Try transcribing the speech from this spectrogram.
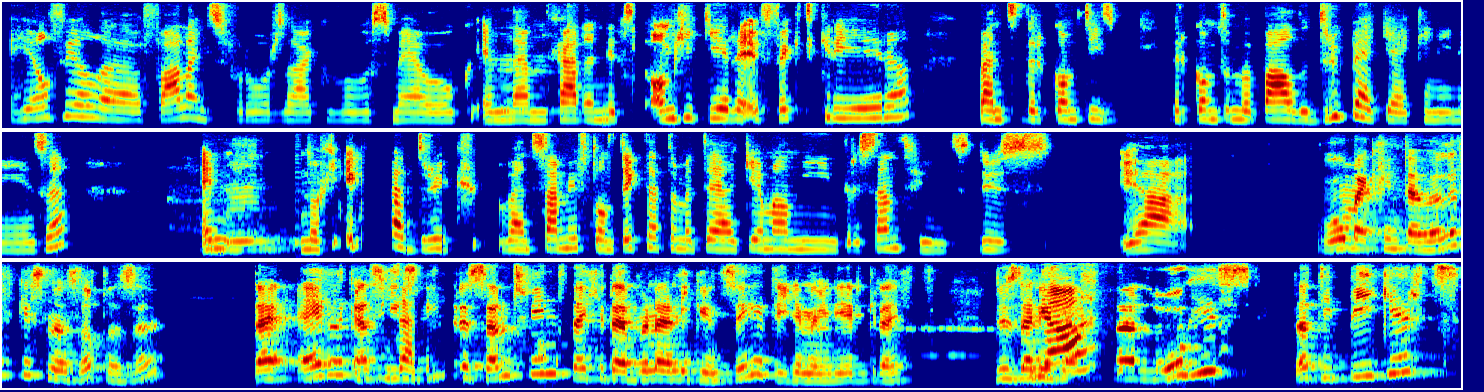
heel veel phalanx veroorzaken, volgens mij ook. En dan gaat het net omgekeerde effect creëren. Want er komt, iets, er komt een bepaalde druk bij kijken ineens. Hè. En Mhm. nog extra druk, want Sam heeft ontdekt dat hij het eigenlijk helemaal niet interessant vindt. Dus ja, Wow, maar ik vind dat wel even een zotte, hè? Dat eigenlijk, als je iets dat- niet interessant vindt, dat je dat bijna niet kunt zeggen tegen een leerkracht. Dus dan is Ja. het wel logisch dat die piekert,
